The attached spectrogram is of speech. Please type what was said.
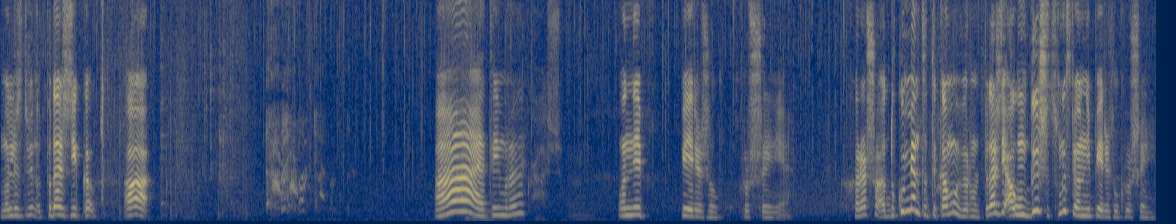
Ну, или сдвину... Подожди, как... А! А, это им... ра- Crash. Он не пережил крушение. Хорошо. А документы ты кому вернуть? Подожди, а он дышит? В смысле он не пережил крушение?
